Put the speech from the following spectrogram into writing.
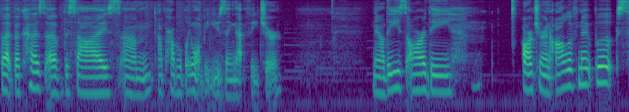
but because of the size, um, I probably won't be using that feature. Now these are the Archer and Olive notebooks.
